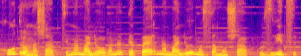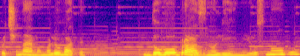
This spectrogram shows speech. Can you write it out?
Хутро на шапці намальоване, тепер намалюємо саму шапку. Звідси починаємо малювати дугообразну лінію знову.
